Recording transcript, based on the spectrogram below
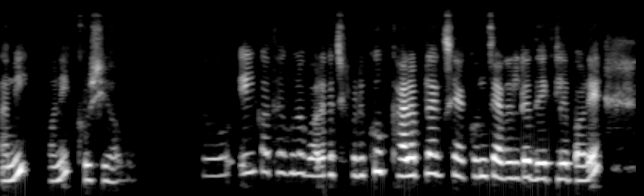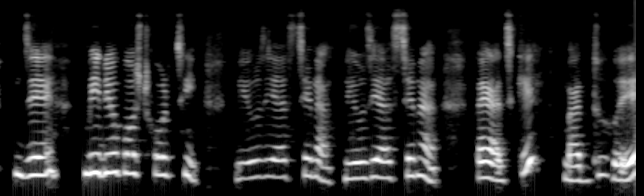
আমি অনেক খুশি হব। তো এই কথাগুলো বলার ছিল মানে খুব খারাপ লাগছে এখন চ্যানেলটা দেখলে পরে যে ভিডিও পোস্ট করছি, ভিউজই আসছে না, ভিউজই আসছে না। তাই আজকে বাধ্য হয়ে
